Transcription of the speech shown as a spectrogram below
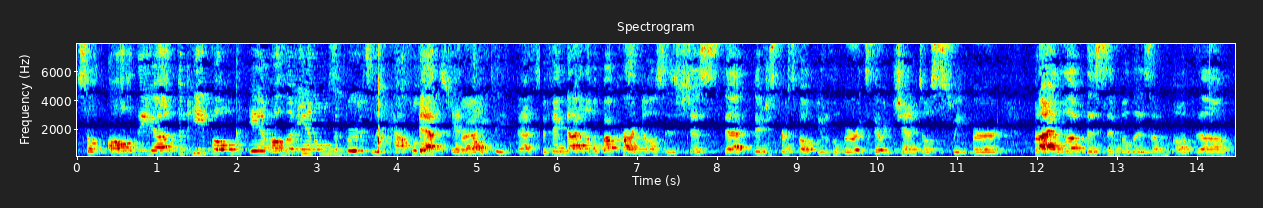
so all the uh, the people and all the animals and birds live happily That's and right. healthy. That's the thing that I love about cardinals is just that they're just first of all beautiful birds. They're a gentle, sweet bird, but I love the symbolism of them.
